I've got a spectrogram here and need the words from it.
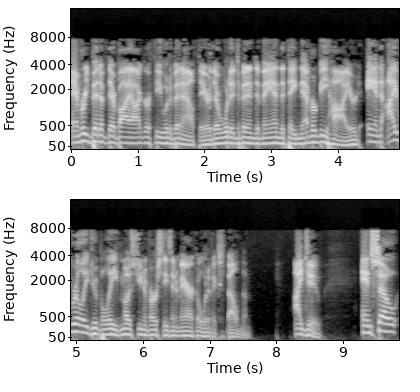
Every bit of their biography would have been out there. There would have been a demand that they never be hired. And I really do believe most universities in America would have expelled them. I do. And so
